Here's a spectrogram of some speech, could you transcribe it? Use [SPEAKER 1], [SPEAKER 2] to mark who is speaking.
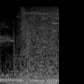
[SPEAKER 1] team double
